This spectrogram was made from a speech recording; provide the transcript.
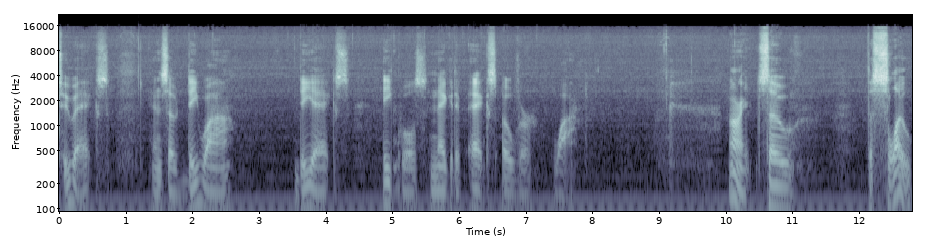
2x and so dy dx equals negative x over y. Alright, so the slope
